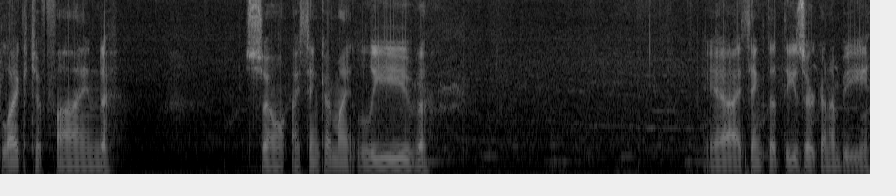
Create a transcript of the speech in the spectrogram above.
would like to find so I think I might leave yeah, I think that these are going to be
